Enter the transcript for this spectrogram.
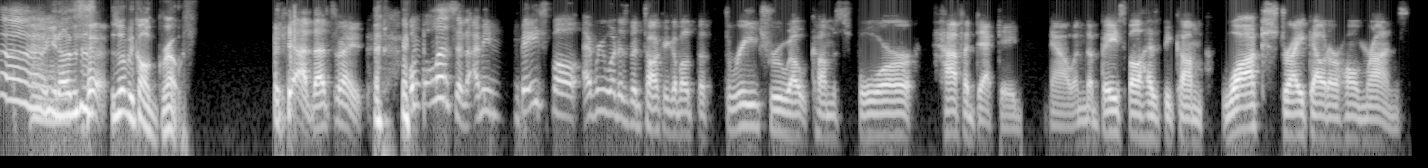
uh, you know, this is, this is what we call growth. yeah, that's right. well, listen, I mean, baseball, everyone has been talking about the three true outcomes for half a decade now, and the baseball has become walk, strikeout, or home runs.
